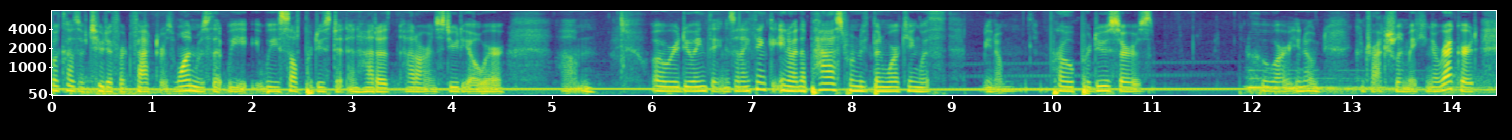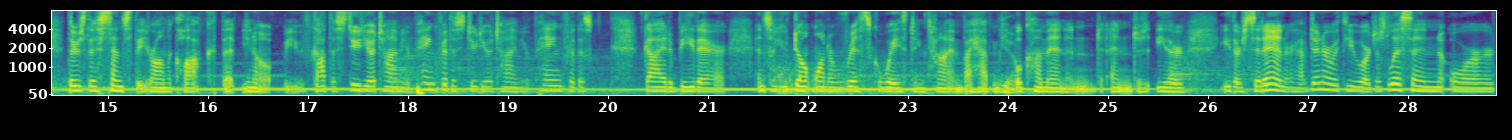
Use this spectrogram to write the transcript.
because of two different factors. One was that we we self produced it and had a had our own studio where um, where we were doing things. And I think you know in the past when we've been working with you know pro producers who are you know contractually making a record there's this sense that you're on the clock that you know you've got the studio time you're paying for the studio time you're paying for this guy to be there and so you don't want to risk wasting time by having Yeah. people come in and and just either either sit in or have dinner with you or just listen or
